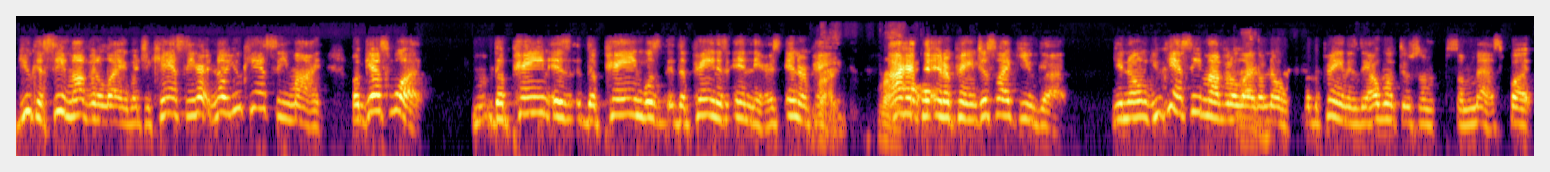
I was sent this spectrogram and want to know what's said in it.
you can see my vitiligo but you can't see her. No you can't see mine. But guess what? The pain is the pain was the pain is in there. It's inner pain. Right. i have the inner pain just like you got. You know you can't see my vitiligo Right. no but the pain is there. I went through some some mess. But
